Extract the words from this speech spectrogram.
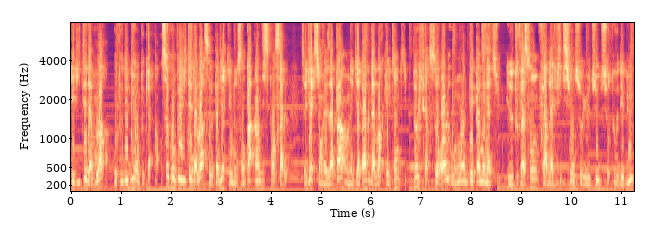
éviter d'avoir, au tout début en tout cas? ceux qu'on peut éviter d'avoir, ça veut pas dire qu'ils ne sont pas indispensables. Ça veut dire que si on les a pas, on est capable d'avoir quelqu'un qui peut faire ce rôle, ou au moins dépanner là-dessus. Et de toute façon, faire de la fiction sur YouTube, surtout au début,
